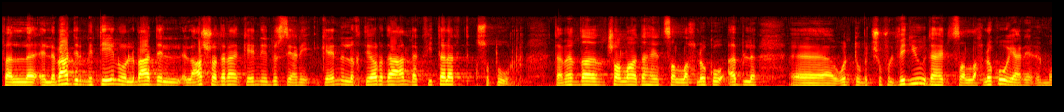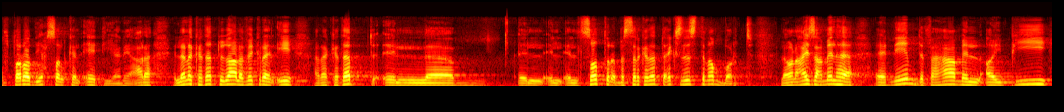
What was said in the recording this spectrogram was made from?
فاللي بعد ال 200 واللي بعد ال 10 ده أنا كأني دوس يعني كأن الاختيار ده عندك فيه ثلاث سطور. تمام؟ ده إن شاء الله ده هيتصلح لكم قبل آه وأنتم بتشوفوا الفيديو ده هيتصلح لكم يعني المفترض يحصل كالآتي. يعني على اللي أنا كتبته ده على فكرة الإيه؟ أنا كتبت ال ال ال السطر بس أنا كتبت access list numbered لو أنا عايز أعملها named فهعمل IP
